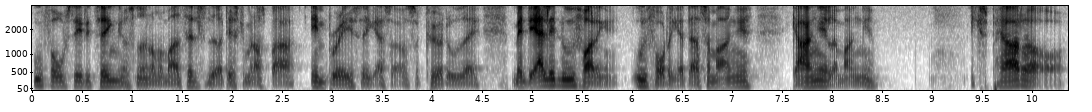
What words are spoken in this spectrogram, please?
uforudsete ting og sådan noget, når man er meget selvtillid, og det skal man også bare embrace, ikke? Altså, og så køre det ud af. Men det er lidt en udfordring, udfordring, at der er så mange gange, eller mange eksperter og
